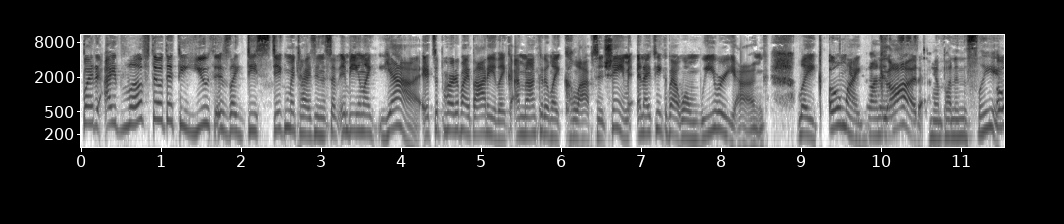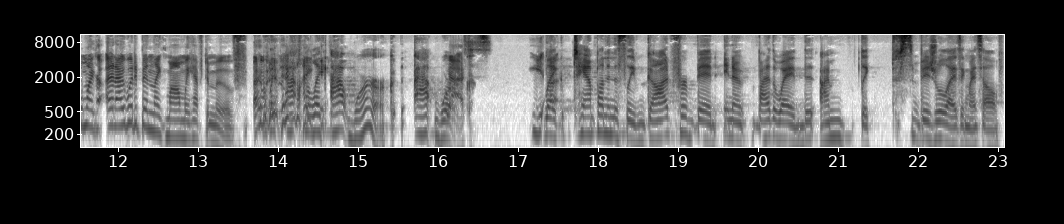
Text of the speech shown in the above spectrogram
but I love though that the youth is like destigmatizing this stuff and being like, yeah, it's a part of my body. Like I'm not going to like collapse in shame. And I think about when we were young, like, oh my tampon god, tampon in the sleeve. Oh my god, and I would have been like, mom, we have to move. I would have been like, like at work, at work. Yes. Yeah. Like tampon in the sleeve. God forbid. You know. By the way, th- I'm like visualizing myself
